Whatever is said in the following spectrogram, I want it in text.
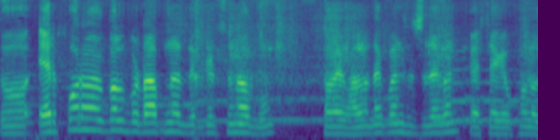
তো এরপরও গল্পটা আপনাদেরকে শোনাবো। সবাই ভালো থাকবেন সুস্থ থাকবেন পেজটাকে ফলো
